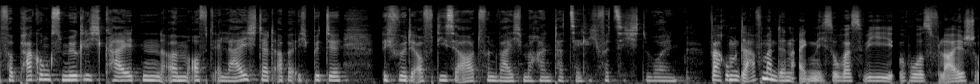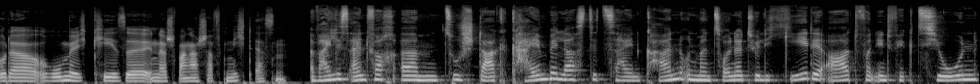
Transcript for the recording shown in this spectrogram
Verpackungsmöglichkeiten ähm, oft erleichtert, aber ich bitte, ich würde auf diese Art von Weichmachern tatsächlich verzichten wollen. Warum darf man denn eigentlich sowas wie rohes Fleisch oder Rohmilchkäse in der Schwangerschaft nicht essen? Weil es einfach ähm, zu stark keimbelastet sein kann und man soll natürlich jede Art von Infektion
